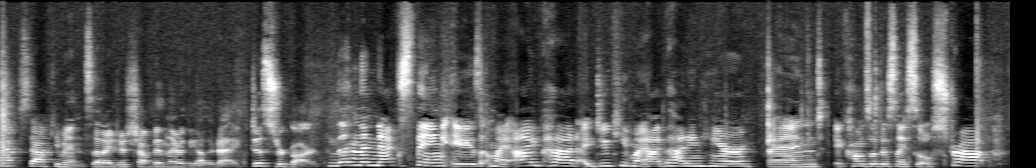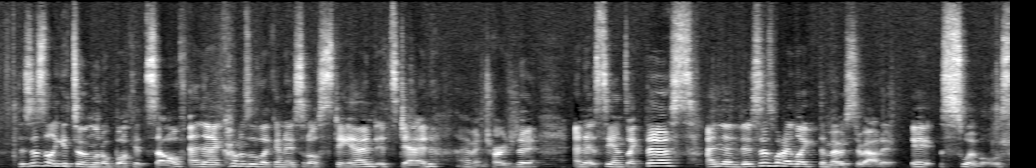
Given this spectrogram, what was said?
tax documents that I just shoved in there the other day. Disregard. Then the next thing is my iPad. I do keep my iPad in here and it comes with this nice little strap. This is like its own little book itself. And then it comes with like a nice little stand. It's dead. I haven't charged it. And it stands like this. And then this is what I like the most about it. It swivels.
